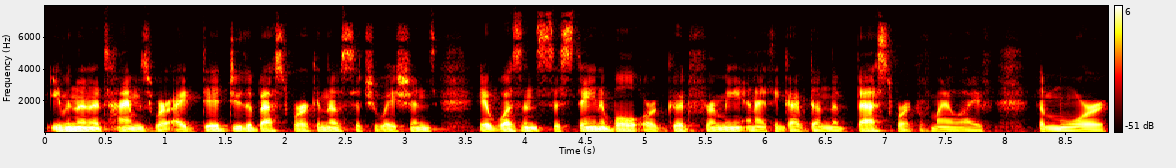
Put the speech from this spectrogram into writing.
even in the times where I did do the best work in those situations, it wasn't sustainable or good for me, and I think I've done the best work of my life. The more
